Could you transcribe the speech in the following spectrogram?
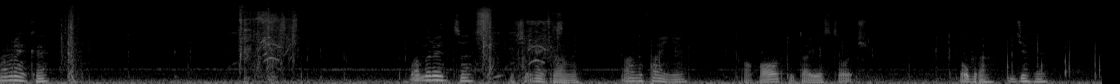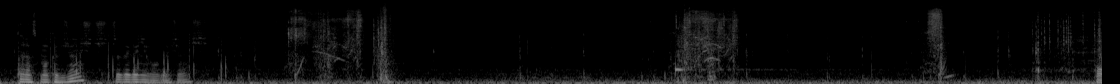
Mam rękę. Mamy ręce. Znaczy rękę mamy. No, ale fajnie. Oho, tutaj jest coś. Dobra, idziemy. Teraz mogę wziąć, czy tego nie mogę wziąć? O,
